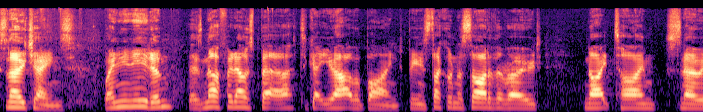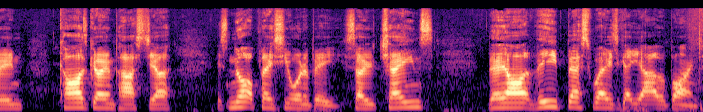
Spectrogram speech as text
Snow chains. When you need them, there's nothing else better to get you out of a bind. Being stuck on the side of the road, night time, snowing, cars going past you, it's not a place you want to be. So chains, they are the best way to get you out of a bind.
